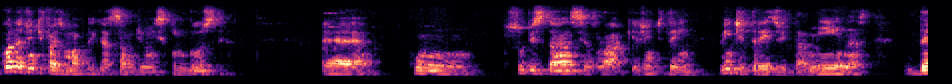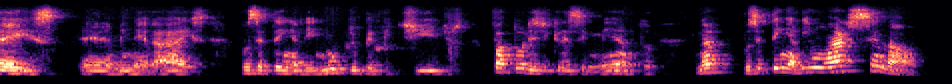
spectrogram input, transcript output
quando a gente faz uma aplicação de um Skin Booster, é, com substâncias lá, que a gente tem 23 vitaminas, 10 é, minerais, você tem ali núcleo peptídeos, fatores de crescimento, né? Você tem ali um arsenal.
